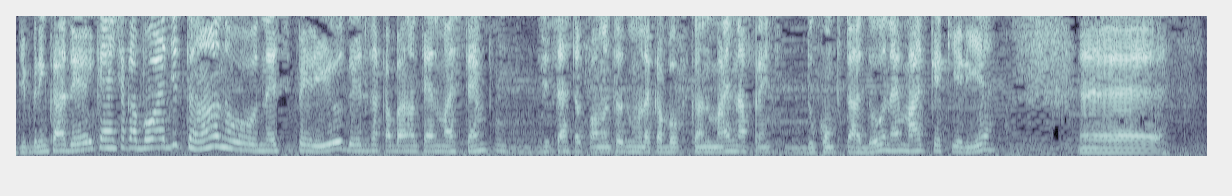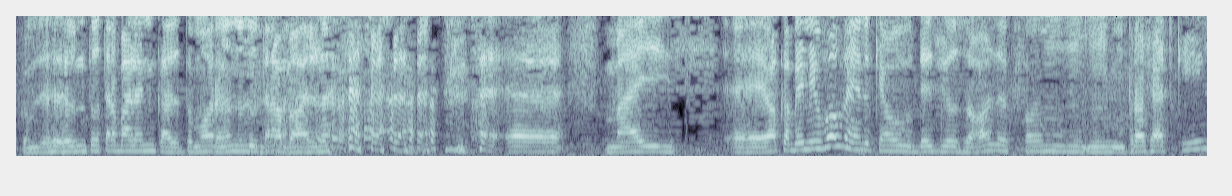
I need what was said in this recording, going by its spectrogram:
de brincadeira e que a gente acabou editando nesse período. Eles acabaram tendo mais tempo. De certa forma, todo mundo acabou ficando mais na frente do computador, né? Mais do que queria. É, eu não estou trabalhando em casa, estou morando no trabalho, né? É, mas é, eu acabei me envolvendo, que é o Desvio Zorda, que foi um, um- um projeto que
